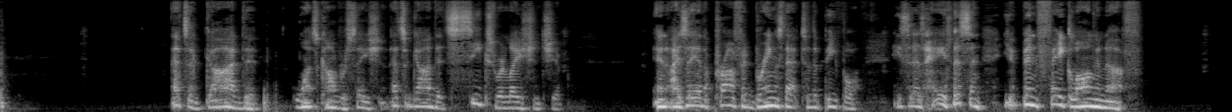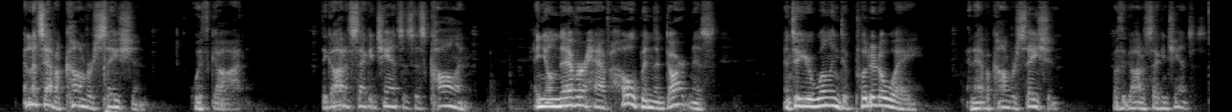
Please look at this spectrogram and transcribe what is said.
That's a God that wants conversation. That's a God that seeks relationship. And Isaiah the prophet brings that to the people. He says, Hey, listen, you've been fake long enough. And let's have a conversation with God. The God of second chances is calling. And you'll never have hope in the darkness until you're willing to put it away and have a conversation with the God of second chances.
